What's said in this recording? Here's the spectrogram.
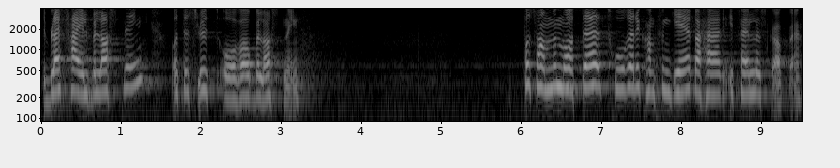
Det ble feilbelastning og til slutt overbelastning. På samme måte tror jeg det kan fungere her i fellesskapet.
